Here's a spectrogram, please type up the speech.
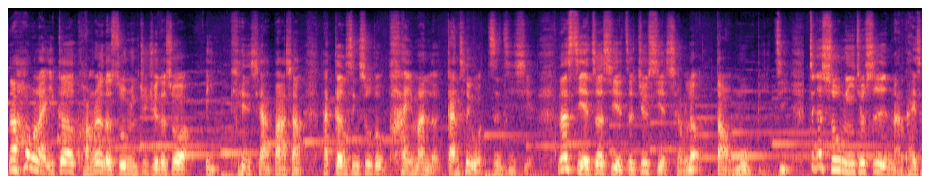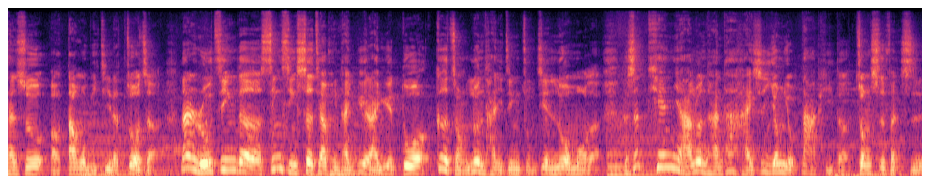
那后来一个狂热的书迷就觉得说，诶，天下霸唱它更新速度太慢了，干脆我自己写。那写着写着就写成了《盗墓笔记》。这个书迷就是南派参书哦，《盗墓笔记》的作者。那如今的新型社交平台越来越多，各种论坛已经逐渐落寞了。可是天涯论坛它还是拥有大批的忠实是粉丝，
